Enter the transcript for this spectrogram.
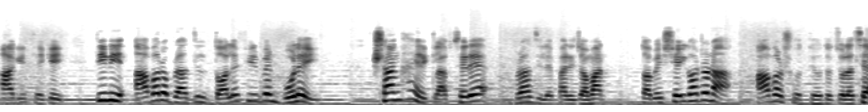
আগে থেকেই। তিনি আবারও ব্রাজিল দলে ফিরবেন বলেই সাংহাইয়ের ক্লাব ছেড়ে ব্রাজিলে পাড়ি জমান। তবে সেই ঘটনা আবার সত্যি হতে চলেছে।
